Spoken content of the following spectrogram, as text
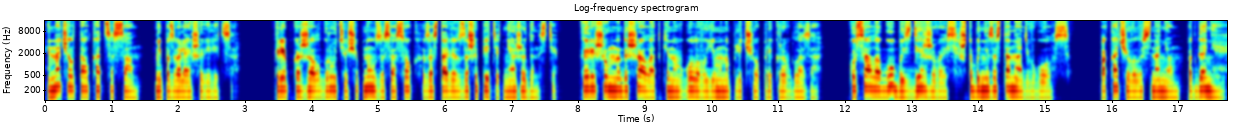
и начал толкаться сам, не позволяя шевелиться. Крепко сжал грудь, ущипнул за сосок, заставив зашипеть от неожиданности. Кэрри шумно дышала, откинув голову ему на плечо, прикрыв глаза. Кусала губы, сдерживаясь, чтобы не застонать в голос. Покачивалась на нем, подгоняя.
